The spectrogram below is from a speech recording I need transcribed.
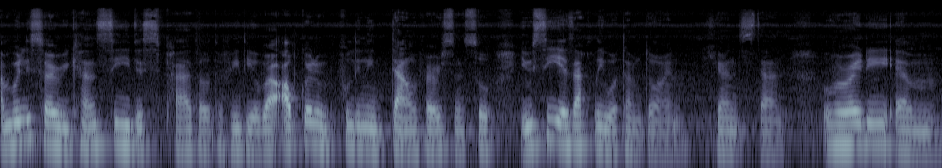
I'm really sorry you can't see this part of the video but I'm going to be pulling it down very soon so you see exactly what I'm doing you understand we've already um,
